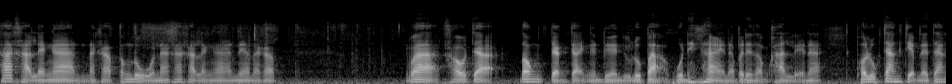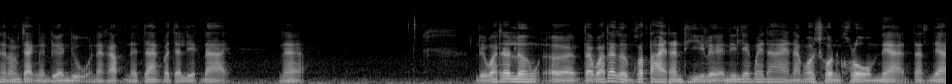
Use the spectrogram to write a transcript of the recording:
ค่าขาดแรงงานนะครับ ต้องดูนะค่าขาดแรงงานเนี่ยนะครับ ว่าเขาจะต้องยังจ่ายเงินเดือนอยู่หรือเปล่าพูดง่ายๆนะประเด็นสำคัญเลยนะเพราะลูกจ้างเจ็บนายจ้างก็ต้องจ่ายเงินเดือนอยู่นะครับนายจ้างก็จะเรียกได้นะหรือว่าถ้าเรื่องเออแต่ว่าถ้าเกิดเขาตายทันทีเลย อันนี้เรียกไม่ได้นะเพราะชนโครมเนี่ยสัญญา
